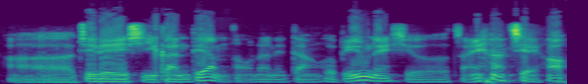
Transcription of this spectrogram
啊，即个时间点吼，咱会当好朋友呢，小知影者吼。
